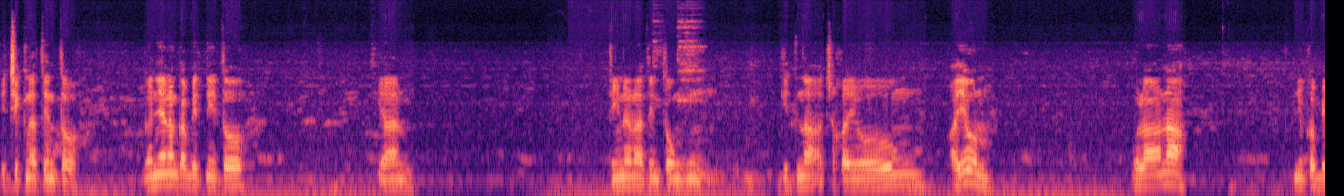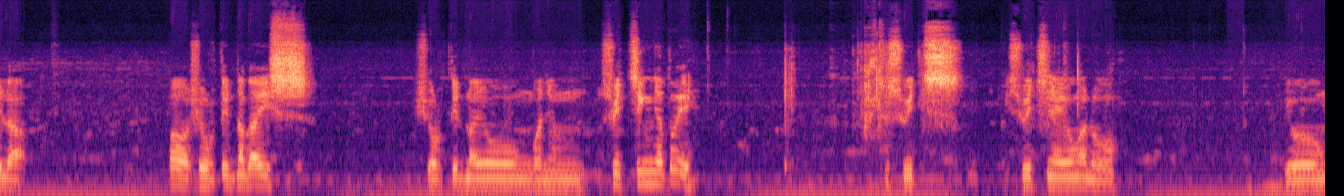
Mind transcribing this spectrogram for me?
I-check natin to. Ganyan ang kabit nito. Yan tingnan natin tong gitna at saka yung ayun wala na. Yung kabila. Oh shorted na guys. Shorted na yung kanyang switching niya to eh. To switch. Switch niya yung ano yung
